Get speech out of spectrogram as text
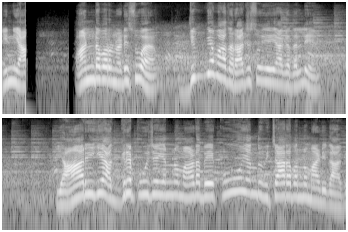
ಇನ್ಯಾ ಪಾಂಡವರು ನಡೆಸುವ ದಿವ್ಯವಾದ ರಾಜಸೂಯ ಯಾಗದಲ್ಲಿ ಯಾರಿಗೆ ಅಗ್ರೆ ಪೂಜೆಯನ್ನು ಮಾಡಬೇಕು ಎಂದು ವಿಚಾರವನ್ನು ಮಾಡಿದಾಗ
